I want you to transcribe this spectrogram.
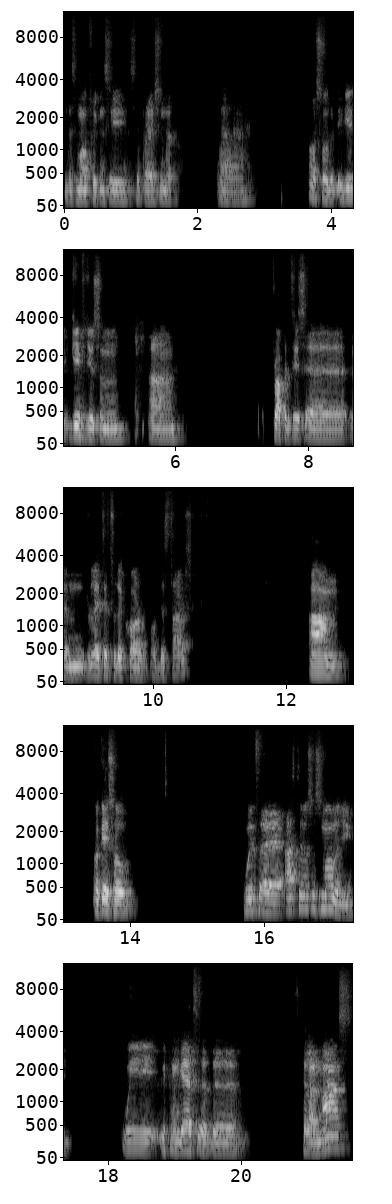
the small frequency separation that uh, also gives you some um, properties um, related to the core of the stars. Um, okay, so with uh, asteroseismology, we we can get uh, the stellar mass,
